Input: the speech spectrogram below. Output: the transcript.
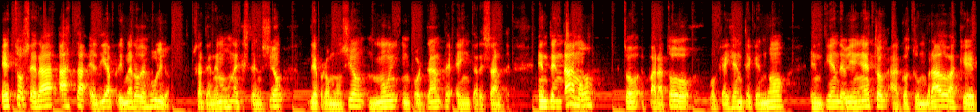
Esto será hasta el día primero de julio. O sea, tenemos una extensión de promoción muy importante e interesante. Entendamos esto para todo, porque hay gente que no entiende bien esto, acostumbrado a que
